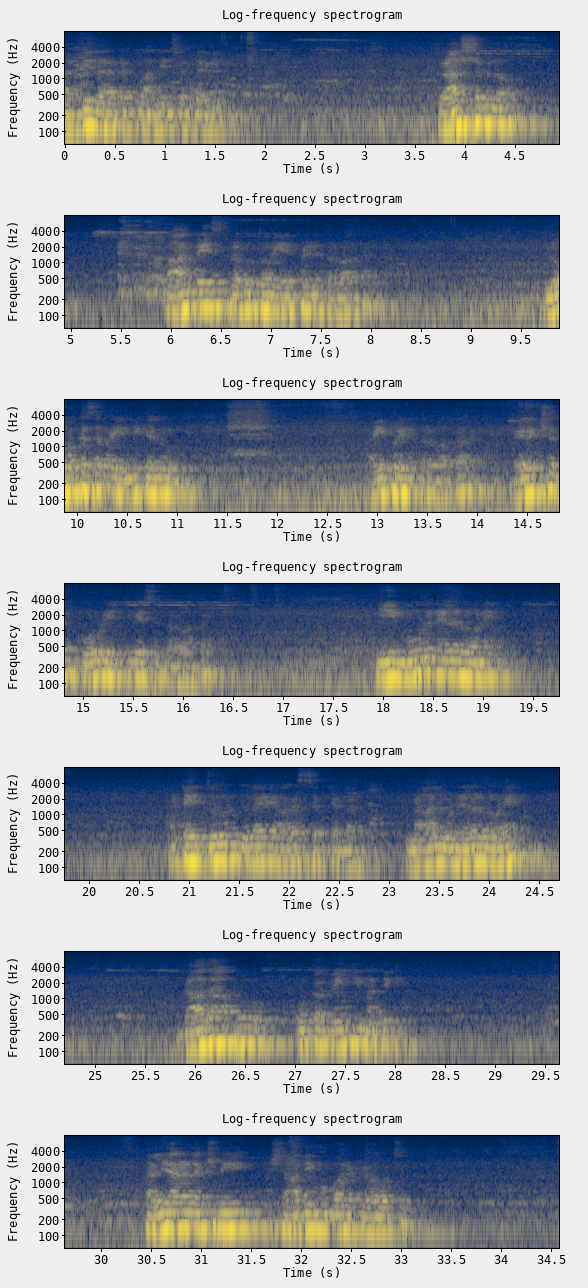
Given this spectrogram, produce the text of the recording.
లబ్ధిదారులకు అందించడం జరిగింది. రాష్ట్రంలో కాంగ్రెస్ ప్రభుత్వం ఏర్పడిన తర్వాత లోకసభ ఎన్నికలు అయిపోయిన తర్వాత ఎలక్షన్ కోడ్ ఎత్తివేసిన తర్వాత ఈ మూడు నెలల్లోనే అంటే జూన్ జూలై ఆగస్ట్ సెప్టెంబర్ నాలుగు నెలల్లోనే దాదాపు ఒక వెయ్యి మందికి కళ్యాణ లక్ష్మి షాదీ ముబారక్ కావచ్చు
